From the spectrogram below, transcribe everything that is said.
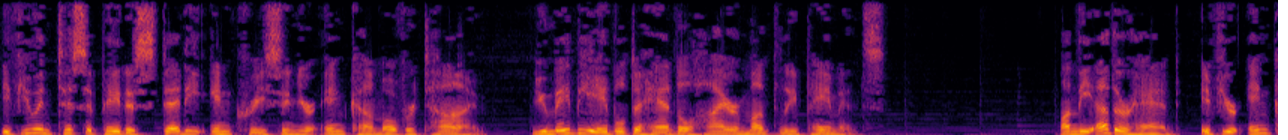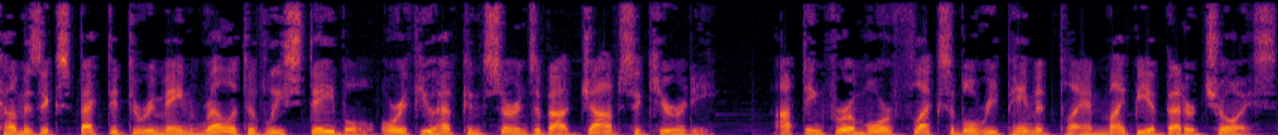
If you anticipate a steady increase in your income over time, you may be able to handle higher monthly payments. On the other hand, if your income is expected to remain relatively stable or if you have concerns about job security, opting for a more flexible repayment plan might be a better choice.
